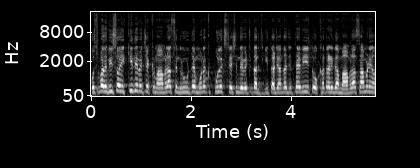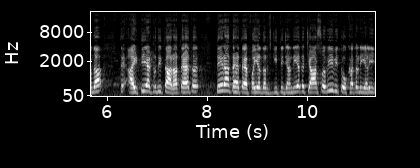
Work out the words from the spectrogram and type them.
ਉਸ ਤੋਂ ਬਾਅਦ 2021 ਦੇ ਵਿੱਚ ਇੱਕ ਮਾਮਲਾ ਸੰਗਰੂਰ ਦੇ ਮੁਨਕ ਪੁਲਿਸ ਸਟੇਸ਼ਨ ਦੇ ਵਿੱਚ ਦਰਜ ਕੀਤਾ ਜਾਂਦਾ, ਜਿੱਥੇ ਵੀ ਧੋਖਾਧੜੀ ਦਾ ਮਾਮਲਾ ਸਾਹਮਣੇ ਆਉਂਦਾ ਤੇ ਆਈਟੀ ਐਕਟ ਦੀ ਧਾਰਾ ਤਹਿਤ 13 ਤਹਿਤ ਐਫ ਆਈ ਆਰ ਦਰਜ ਕੀਤੀ ਜਾਂਦੀ ਹੈ ਤੇ 420 ਵੀ ਧੋਖਾਧੜੀ ਵਾਲੀ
